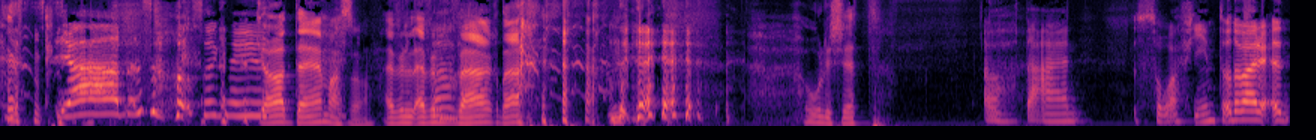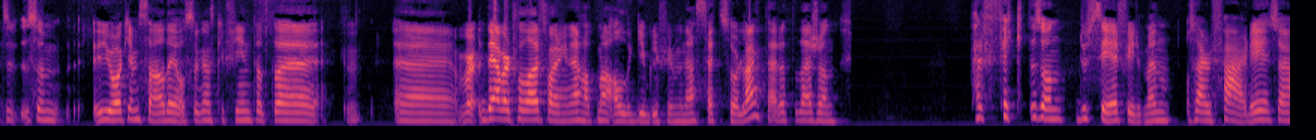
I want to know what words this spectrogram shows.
Ja, det så så gøy ut. God damn, altså. Jeg vil, jeg vil Ah. være der. Holy shit. Åh, det er så fint. Og det var, eh, som Joakim sa det er også ganske fint, at eh, Det er i hvert fall erfaringen jeg har hatt med alle Ghibli-filmene jeg har sett så langt, er at det er sånn perfekte sånn Du ser filmen, og så er du ferdig, så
